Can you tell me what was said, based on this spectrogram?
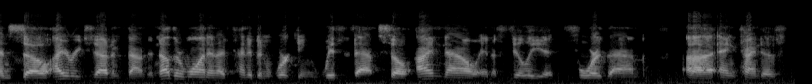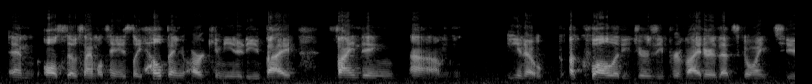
And so I reached out and found another one, and I've kind of been working with them. So I'm now an affiliate for them uh, and kind of am also simultaneously helping our community by finding um, you know a quality jersey provider that's going to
